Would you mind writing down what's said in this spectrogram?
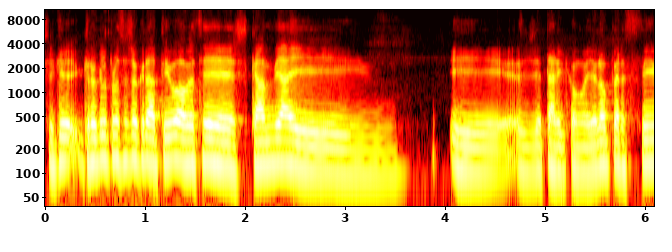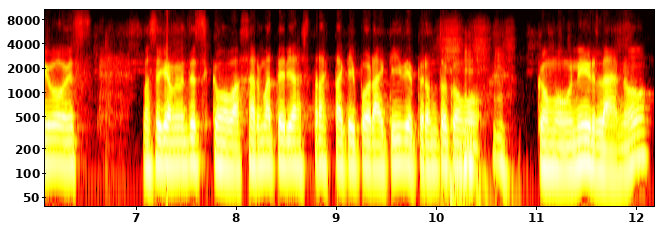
Sí que creo que el proceso creativo a veces cambia y, y tal y como yo lo percibo es básicamente es como bajar materia abstracta que hay por aquí y de pronto como, como unirla, ¿no?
